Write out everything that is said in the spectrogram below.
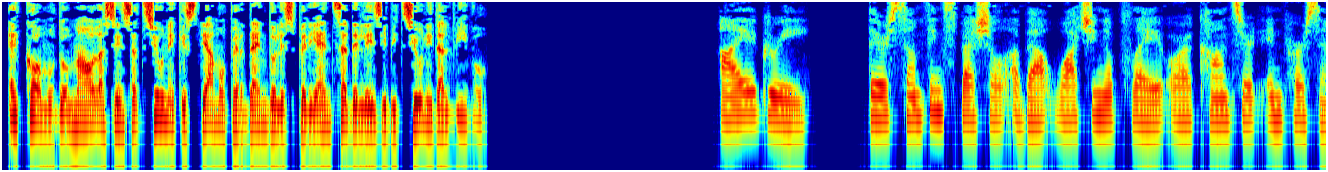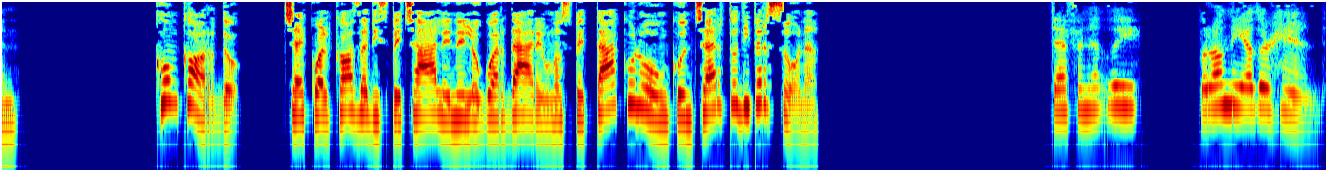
è comodo ma ho la sensazione che stiamo perdendo l'esperienza delle esibizioni dal vivo. I agree. There's something special about watching a play or a concert in person. Concordo. C'è qualcosa di speciale nello guardare uno spettacolo o un concerto di persona. Definitely. But on the other hand,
